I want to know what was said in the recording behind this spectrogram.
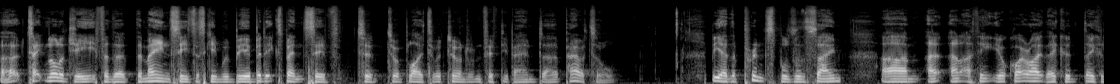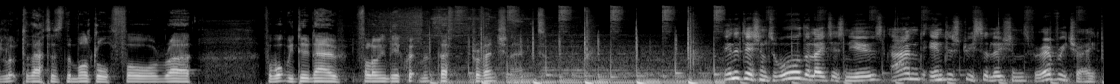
uh, technology for the, the main CESAR scheme would be a bit expensive to, to apply to a £250 uh, power tool. But yeah, the principles are the same, um, and I think you're quite right. They could they could look to that as the model for for what we do now following the Equipment Theft Prevention Act. In addition to all the latest news and industry solutions for every trade,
